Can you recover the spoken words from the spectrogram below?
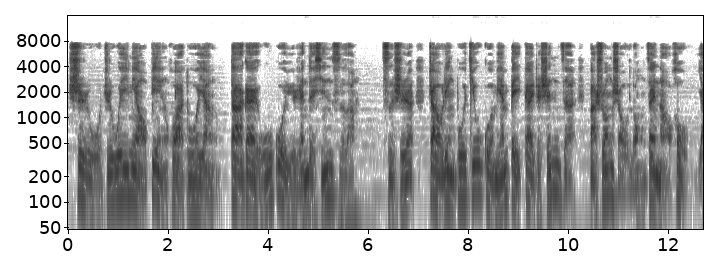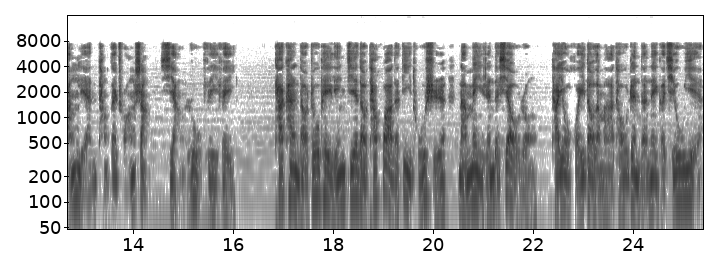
事物之微妙，变化多样，大概无过于人的心思了。此时，赵令波揪过棉被，盖着身子，把双手拢在脑后，仰脸躺在床上，想入非非。他看到周佩林接到他画的地图时，那媚人的笑容。他又回到了码头镇的那个秋夜，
